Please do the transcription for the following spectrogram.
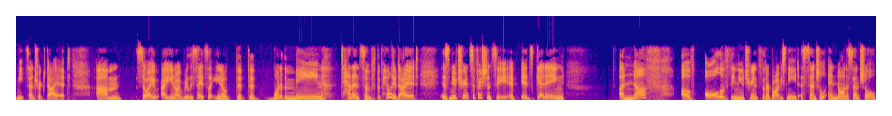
meat centric diet. Um, so I, I, you know, I really say it's like, you know, the, the, one of the main tenets of the paleo diet is nutrient sufficiency. It, it's getting enough of all of the nutrients that our bodies need, essential and non essential,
